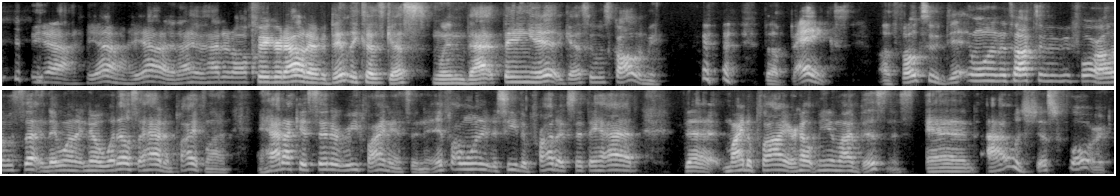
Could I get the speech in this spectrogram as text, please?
yeah, yeah, yeah. And I have had it all figured out evidently because guess when that thing hit, guess who was calling me? the banks of folks who didn't want to talk to me before. All of a sudden, they want to know what else I had in pipeline and had I considered refinancing if I wanted to see the products that they had that might apply or help me in my business. And I was just floored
